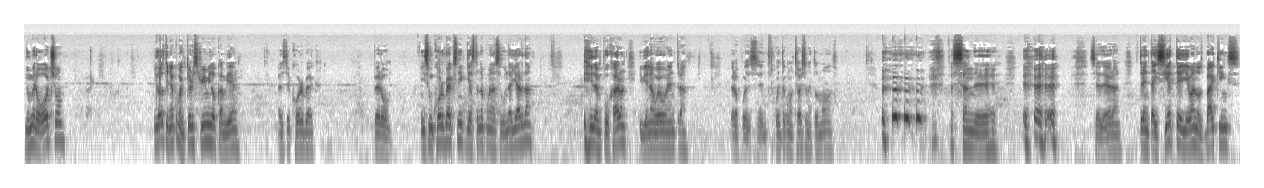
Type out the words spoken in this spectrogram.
número 8. Yo lo tenía como en third stream y lo cambié. Este quarterback. Pero hizo un quarterback sneak ya estando como en la segunda yarda. Y lo empujaron y bien a huevo entra. Pero pues entra- cuenta como touchdown de todos modos. Pasan de... Celebran. 37 llevan los Vikings.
